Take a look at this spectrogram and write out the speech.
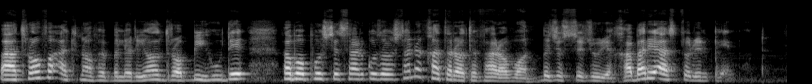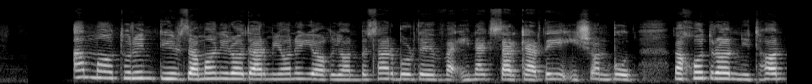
و اطراف و اکناف بلریاند را بیهوده و با پشت سر گذاشتن خطرات فراوان به جستجوی خبری از تورین پیمود. اما تورین دیر زمانی را در میان یاقیان به سر برده و اینک سرکرده ایشان بود و خود را نیتان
